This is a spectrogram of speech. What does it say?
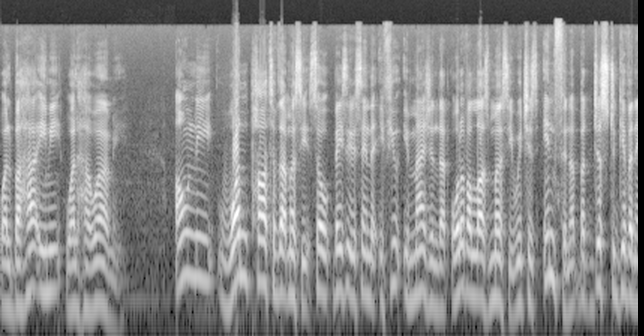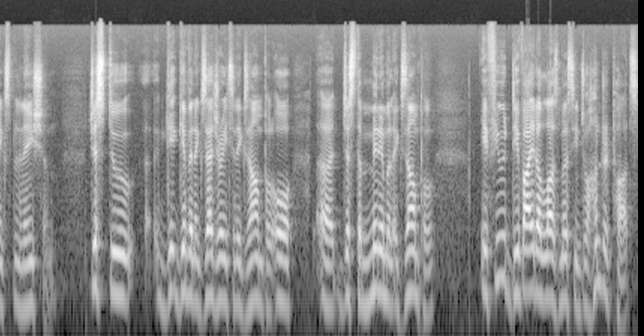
والبهائم والهوام only one part of that mercy. So basically saying that if you imagine that all of Allah's mercy, which is infinite, but just to give an explanation, just to uh, give an exaggerated example or uh, just a minimal example, if you divide Allah's mercy into 100 parts,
